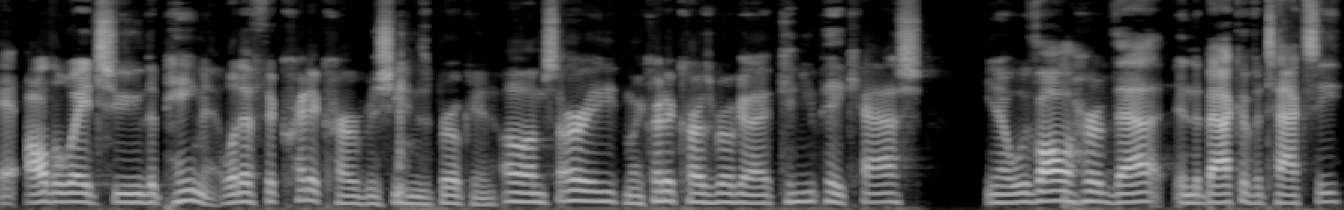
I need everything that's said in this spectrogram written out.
Eh, All the way to the payment. What if the credit card machine is broken? Oh, I'm sorry, my credit card's broken. Can you pay cash? You know, we've all heard that in the back of a taxi.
